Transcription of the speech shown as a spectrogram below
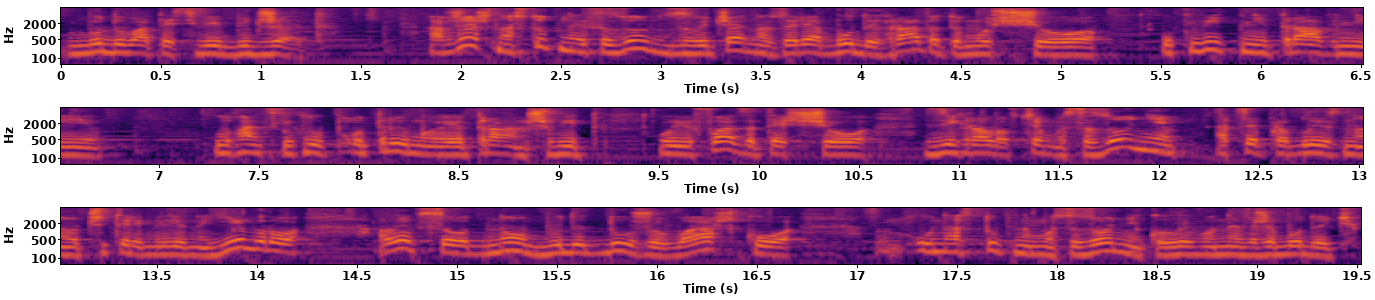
будувати свій бюджет. А вже ж наступний сезон, звичайно, зоря буде грати, тому що у квітні-травні Луганський клуб отримує транш від УЄФА за те, що зіграло в цьому сезоні, а це приблизно 4 мільйони євро. Але все одно буде дуже важко у наступному сезоні, коли вони вже будуть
